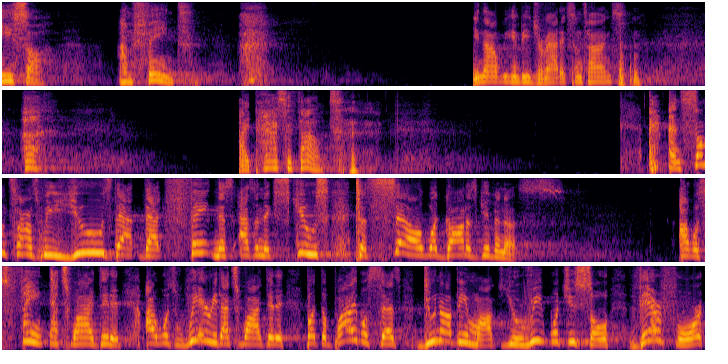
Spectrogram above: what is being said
Esau, I'm faint. You know we can be dramatic sometimes? I passeth out. And sometimes we use that, that faintness as an excuse to sell what God has given us. I was faint, that's why I did it. I was weary, that's why I did it. But the Bible says, do not be mocked. You reap what you sow. Therefore,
